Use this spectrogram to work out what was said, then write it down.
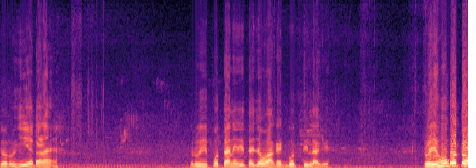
જો રૂહી અટાણે રૂહી પોતાની રીતે જો આ કંઈક ગોતતી લાગે. રૂહી, શું ગોતો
